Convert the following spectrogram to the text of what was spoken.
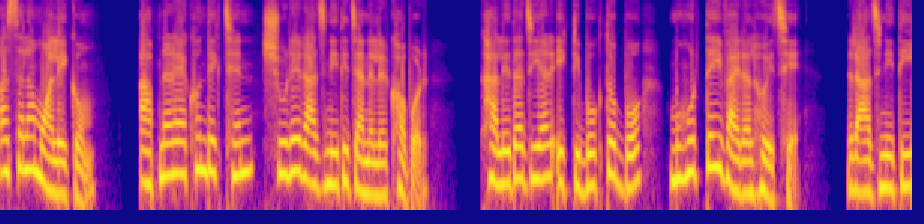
আসসালামু আলাইকুম। আপনারা এখন দেখছেন সুরে রাজনীতি চ্যানেলের খবর। খালেদা জিয়ার একটি বক্তব্য মুহূর্তেই ভাইরাল হয়েছে। রাজনীতি,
